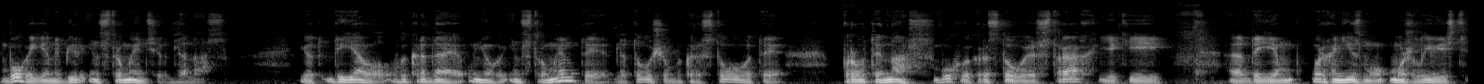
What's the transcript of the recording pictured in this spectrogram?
Бога є набір інструментів для нас. І от диявол викрадає у нього інструменти для того, щоб використовувати проти нас. Бог використовує страх, який е, дає організму можливість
